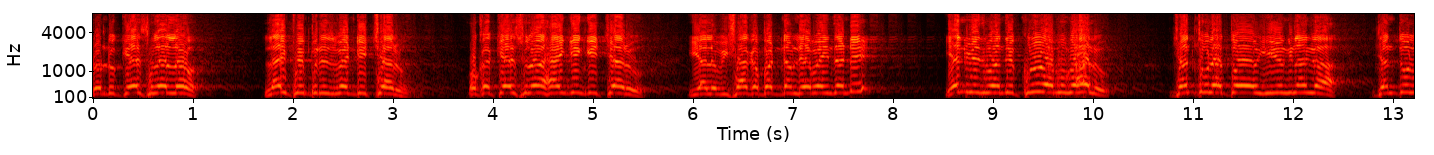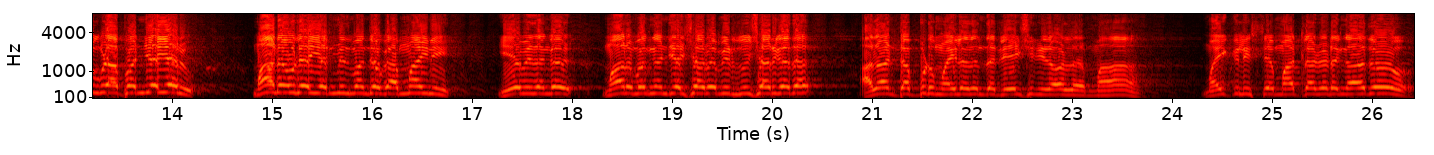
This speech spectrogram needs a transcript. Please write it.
రెండు కేసులలో లైఫ్ ఇంప్రిజ్మెంట్ ఇచ్చారు. ఒక కేసులో హ్యాంగింగ్ ఇచ్చారు. ఇవాళ విశాఖపట్నంలో ఏమైందండి? ఎనిమిది మంది క్రూర మృగాలు జంతువులతో ఈనంగా జంతువులు కూడా పనిచేయరు. మానవులే ఎనిమిది మంది ఒక అమ్మాయిని ఏ విధంగా మానభంగం చేశారో మీరు చూశారు కదా? అలాంటప్పుడు మహిళలందరూ లేచి నిలవాళ్ళమ్మా మైకులు ఇస్తే మాట్లాడడం కాదు.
